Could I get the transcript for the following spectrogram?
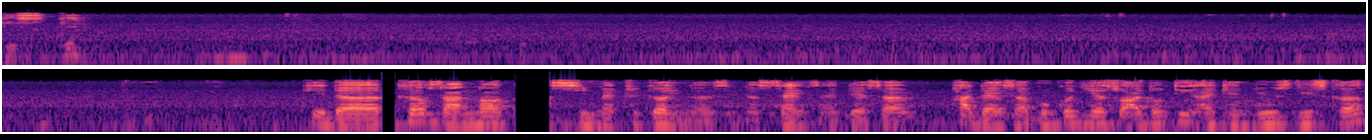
this okay? Okay the curves are not symmetrical in a, in a sense and there's a part that is uh, broken here so I don't think I can use this curve.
